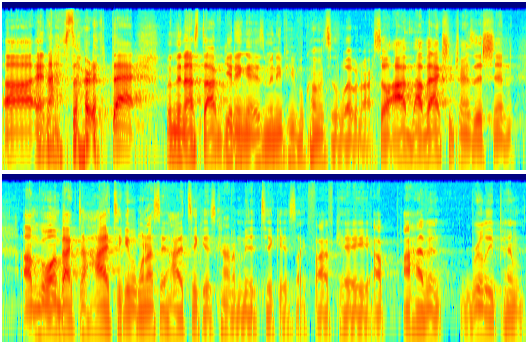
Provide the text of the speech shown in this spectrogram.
Uh, and I started that, but then I stopped getting as many people coming to the webinar. So I've, I've actually transitioned. I'm going back to high ticket, but when I say high ticket, it's kind of mid ticket, it's like 5K. I, I haven't really pinned,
